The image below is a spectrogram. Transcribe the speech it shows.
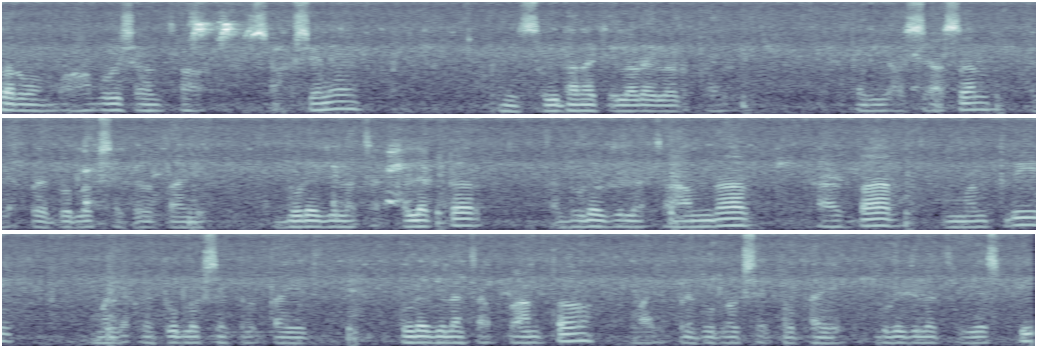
सर्व महापुरुषांचा साक्षीने संविधानाची लढाई लढत आहे. तरी शासन माझ्याकडे दुर्लक्ष करत आहे. धुळे जिल्ह्याचा कलेक्टर धुळे जिल्ह्याचा आमदार खासदार मंत्री माझ्याकडे दुर्लक्ष करत आहेत. धुळे जिल्ह्याचा प्रांत माझ्याकडे दुर्लक्ष करत आहे. धुळे जिल्ह्याचा एस पी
